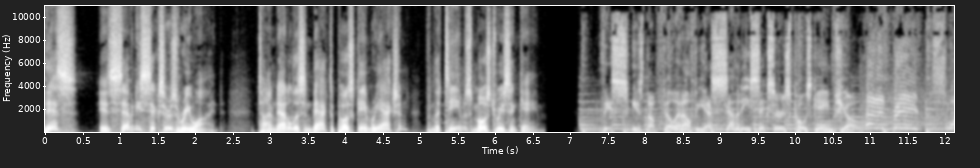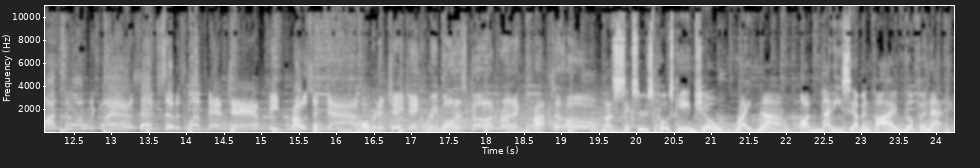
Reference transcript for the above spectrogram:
This is 76ers Rewind. Time now to listen back to post game reaction from the team's most recent game. This is the Philadelphia 76ers post-game show. Embiid swats it off the glass. Ben Simmons, left hand jam. He throws it down. Over to JJ. Three ball is good. Redick drops it home. The Sixers post-game show right now on 97.5 The Fanatic.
